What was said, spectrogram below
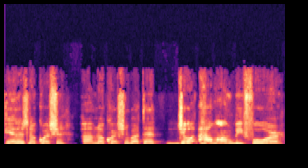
Yeah, there's no question, um, no question about that. Joe, how long before?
